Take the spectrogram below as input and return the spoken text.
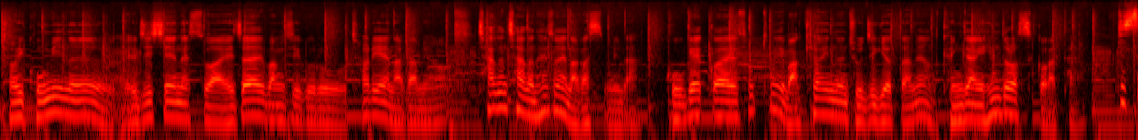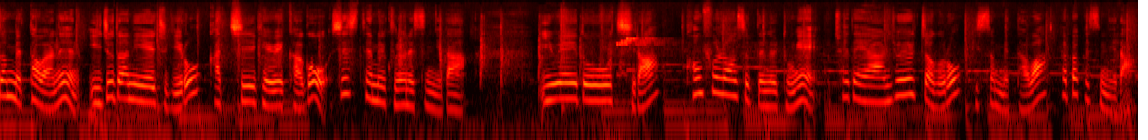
저희 고민을 LG CNS와 에자일 방식으로 처리해 나가며 차근차근 해소해 나갔습니다. 고객과의 소통이 막혀 있는 조직이었다면 굉장히 힘들었을 것 같아요. 빗썸 메타와는 2주 단위의 주기로 같이 계획하고 시스템을 구현했습니다. 이외에도 지라, 컨플루언스 등을 통해 최대한 효율적으로 빗썸 메타와 협업했습니다.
